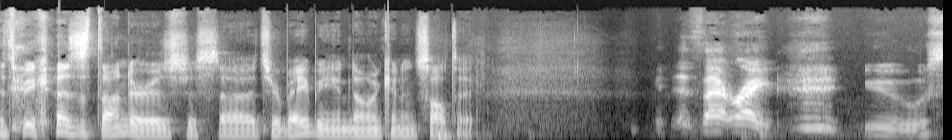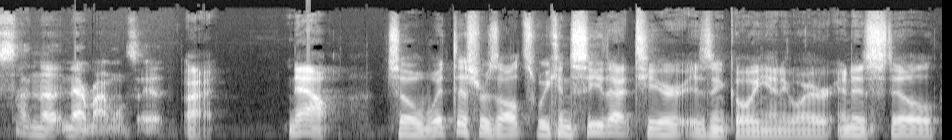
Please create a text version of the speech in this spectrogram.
It's because Thunder is just uh, it's your baby and no one can insult it. Is that right? You son of. Never mind, I won't say it. All right. Now, so with this results, we can see that tier isn't going anywhere and is still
